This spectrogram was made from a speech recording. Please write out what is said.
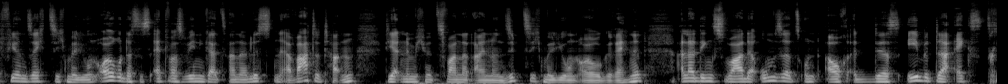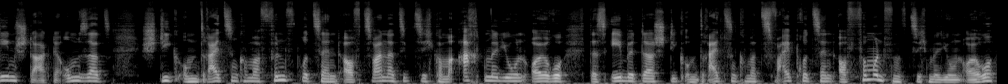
264 Millionen Euro. Das ist etwas weniger als Analysten erwartet hatten. Die hatten nämlich mit 271 Millionen Euro gerechnet. Allerdings war der Umsatz und auch das EBITDA extrem stark. Der Umsatz stieg um 13,5 Prozent auf 270,8 Millionen Euro. Das EBITDA stieg um 13,2 Prozent auf 55 Millionen Euro.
